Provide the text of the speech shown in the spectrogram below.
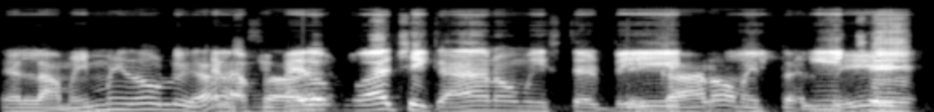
En la misma IWA. En la misma IWA, Chicano, Mr. B. Chicano, Mr. B.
